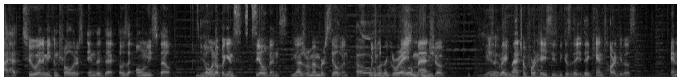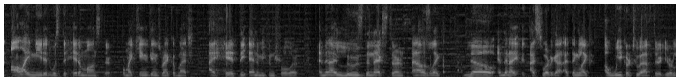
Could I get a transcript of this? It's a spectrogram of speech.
I had two enemy controllers in the deck. That was the only spell. Going up against Sylvans. You guys remember Sylvan, oh, which was a great oh, matchup. Yes. It's a great matchup for Hasties because they, they can't target us and all I needed was to hit a monster for my King of Games rank up match. I hit the enemy controller, and then I lose the next turn, and I was like, no. And then I, I swear to God, I think like a week or two after, your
